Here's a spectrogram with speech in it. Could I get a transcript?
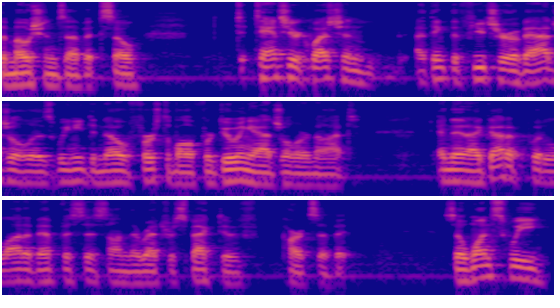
the motions of it. So, t- to answer your question, I think the future of Agile is we need to know, first of all, if we're doing Agile or not. And then I got to put a lot of emphasis on the retrospective parts of it. So, once we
